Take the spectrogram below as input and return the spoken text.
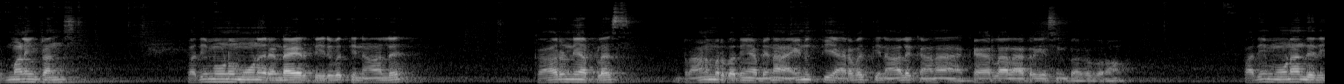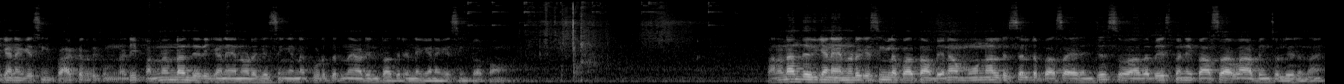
குட் மார்னிங் ஃப்ரெண்ட்ஸ் பதிமூணு மூணு ரெண்டாயிரத்தி இருபத்தி நாலு காருண்யா ப்ளஸ் ட்ரா நம்பர் பார்த்தீங்க அப்படின்னா ஐநூற்றி அறுபத்தி நாலுக்கான கேரளா லாட்ரி கெஸிங் பார்க்க போகிறோம் பதிமூணாம் தேதிக்கான கெஸிங் பார்க்கறதுக்கு முன்னாடி பன்னெண்டாம் தேதிக்கான என்னோடய கெஸிங் என்ன கொடுத்துருந்தேன் அப்படின்னு பார்த்துட்டு இன்றைக்கான கெஸிங் பார்ப்போம். பன்னெண்டாம் தேதிக்கான என்னோட கெஸிங்கில் பார்த்தோம் அப்படின்னா மூணு நாள் ரிசல்ட் பாஸ் ஆகிருந்துச்சு ஸோ அதை பேஸ் பண்ணி பாஸ் ஆகலாம் அப்படின்னு சொல்லியிருந்தேன்.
